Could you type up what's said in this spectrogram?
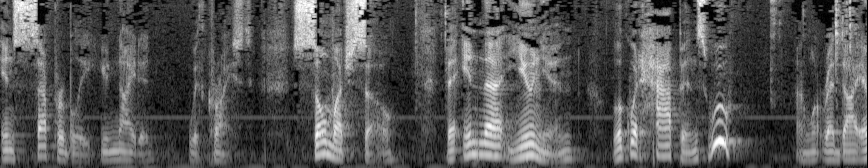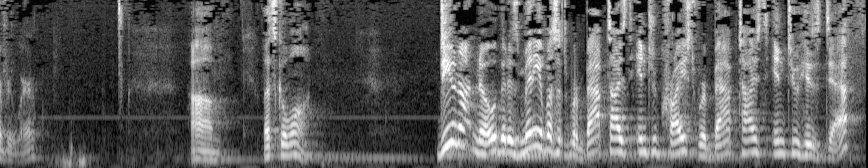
inseparably united with Christ. So much so that in that union, look what happens. Woo! I don't want red dye everywhere. Um, let's go on. Do you not know that as many of us as were baptized into Christ were baptized into his death?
